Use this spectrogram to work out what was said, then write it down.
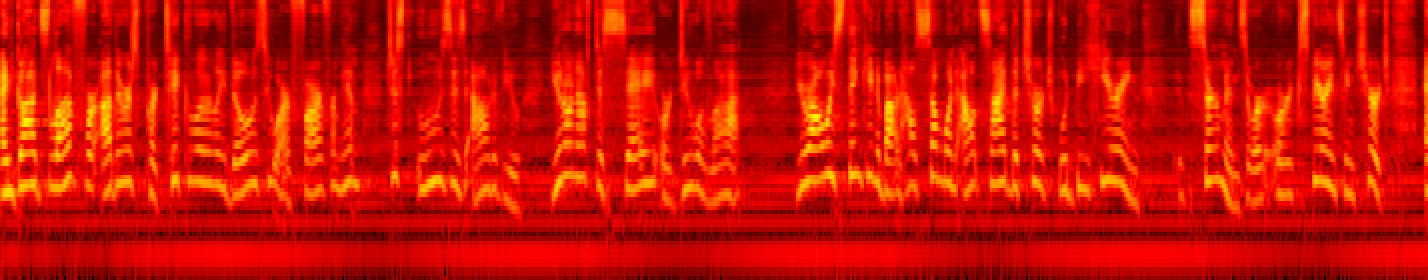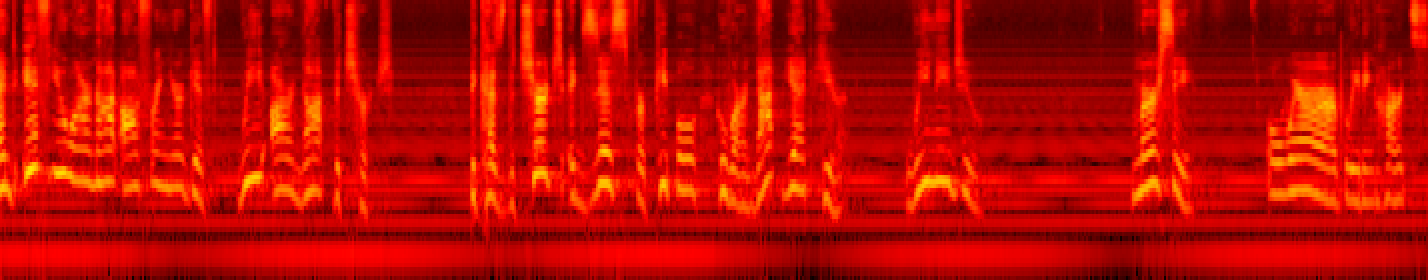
And God's love for others, particularly those who are far from Him, just oozes out of you. You don't have to say or do a lot. You're always thinking about how someone outside the church would be hearing sermons or, or experiencing church. And if you are not offering your gift, we are not the church. Because the church exists for people who are not yet here. We need you. Mercy. Oh, where are our bleeding hearts?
